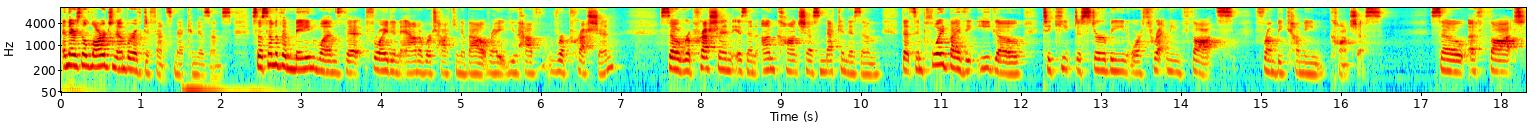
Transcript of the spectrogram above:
And there's a large number of defense mechanisms. So, some of the main ones that Freud and Anna were talking about, right? You have repression. So, repression is an unconscious mechanism that's employed by the ego to keep disturbing or threatening thoughts from becoming conscious. So, a thought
